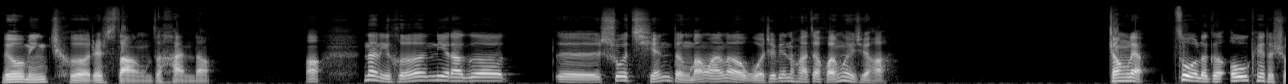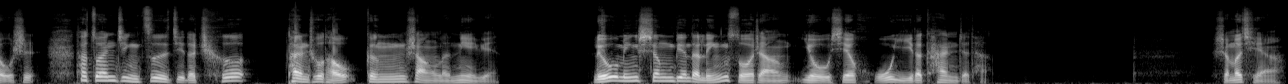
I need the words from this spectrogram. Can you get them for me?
刘明扯着嗓子喊道：“哦，那你和聂大哥，呃，说钱等忙完了，我这边的话再还回去哈。”张亮做了个 OK 的手势，他钻进自己的车。探出头，跟上了聂远。刘明身边的林所长有些狐疑的看着他。什么钱啊？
